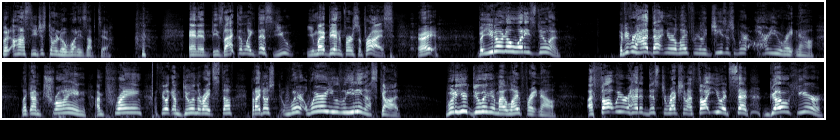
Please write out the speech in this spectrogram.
but honestly, you just don't know what he's up to. and if he's acting like this, you, you might be in for a surprise, right? But you don't know what he's doing. Have you ever had that in your life where you're like, Jesus, where are you right now? Like I'm trying, I'm praying, I feel like I'm doing the right stuff, but I don't, where, where are you leading us, God? What are you doing in my life right now? I thought we were headed this direction. I thought you had said, go here.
